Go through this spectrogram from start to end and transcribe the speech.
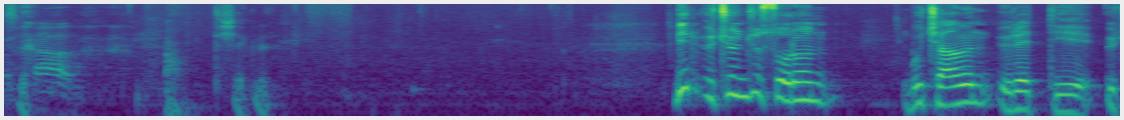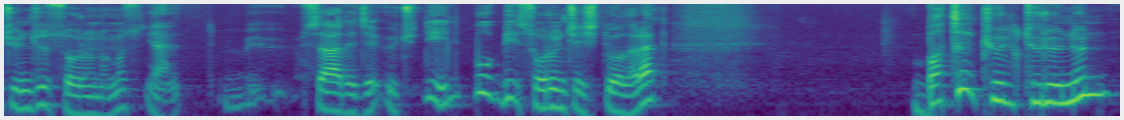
Sağ olun. Teşekkür ederim. Bir üçüncü sorun bu çağın ürettiği üçüncü sorunumuz yani sadece üç değil bu bir sorun çeşitli olarak batı kültürünün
